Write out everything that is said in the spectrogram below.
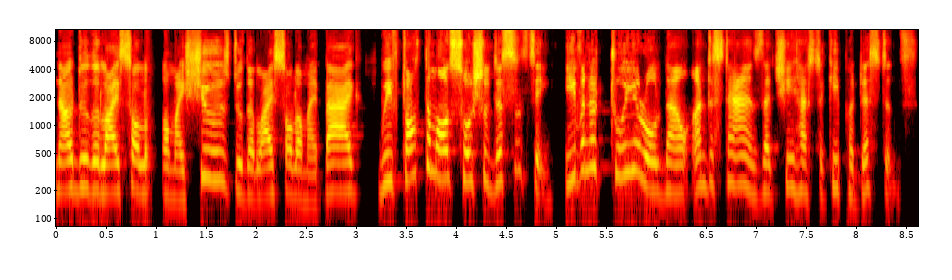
now do the Lysol on my shoes, do the Lysol on my bag. We've taught them all social distancing. Even a two year old now understands that she has to keep her distance.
